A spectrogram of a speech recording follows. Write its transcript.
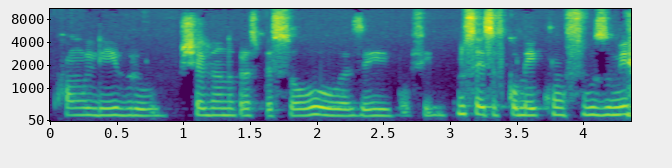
com o livro chegando para as pessoas e, enfim, não sei se ficou meio confuso meu,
